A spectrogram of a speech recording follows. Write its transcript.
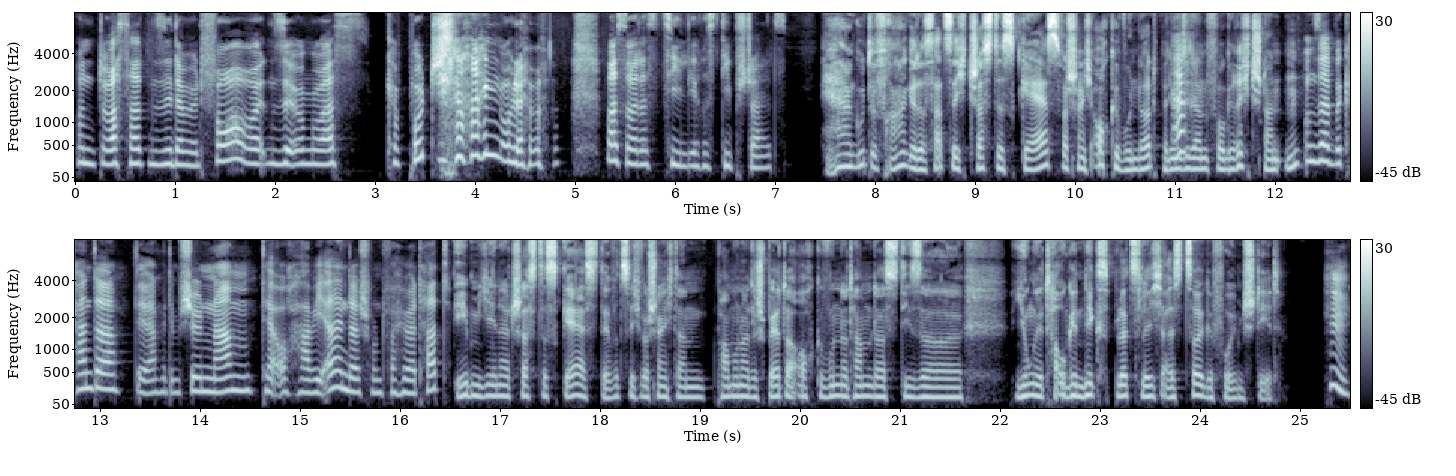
Und was hatten sie damit vor? Wollten sie irgendwas kaputt schlagen oder was war das Ziel ihres Diebstahls? Ja, gute Frage. Das hat sich Justice Gas wahrscheinlich auch gewundert, bei dem Ach. sie dann vor Gericht standen. Unser Bekannter, der mit dem schönen Namen, der auch Harvey Allender schon verhört hat. Eben jener Justice Gas, der wird sich wahrscheinlich dann ein paar Monate später auch gewundert haben, dass dieser junge Taugenix plötzlich als Zeuge vor ihm steht. Hm,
